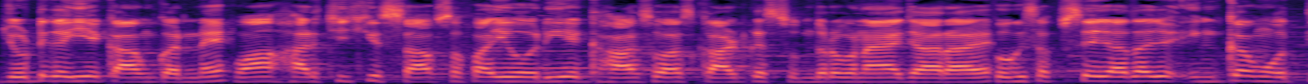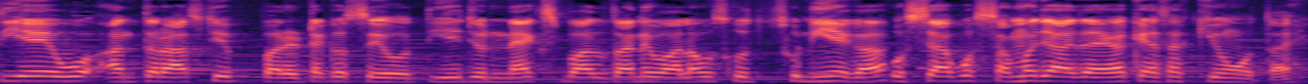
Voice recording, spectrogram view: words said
जुट गई है काम करने। वहाँ हर चीज़ की साफ़ सफ़ाई हो रही है घास वास काट कर सुंदर बनाया जा रहा है। क्योंकि सबसे ज़्यादा जो इनकम होती है, वो अंतर्राष्ट्रीय पर्यटकों से होती है। जो नेक्स्ट बात बताने वाला हूँ, उसको सुनिएगा, उससे आपको समझ आ जाएगा कैसा क्यों होता है।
